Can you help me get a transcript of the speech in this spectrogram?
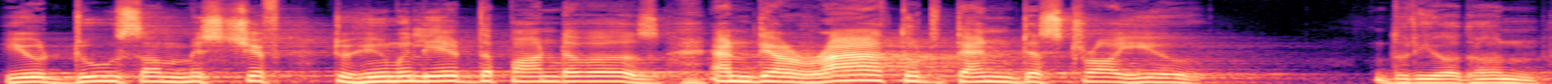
you do some mischief to humiliate the Pandavas, and their wrath would then destroy you. Duryodhan,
